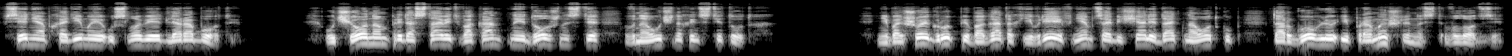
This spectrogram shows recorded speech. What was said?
все необходимые условия для работы ученым предоставить вакантные должности в научных институтах. Небольшой группе богатых евреев немцы обещали дать на откуп торговлю и промышленность в Лодзе.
